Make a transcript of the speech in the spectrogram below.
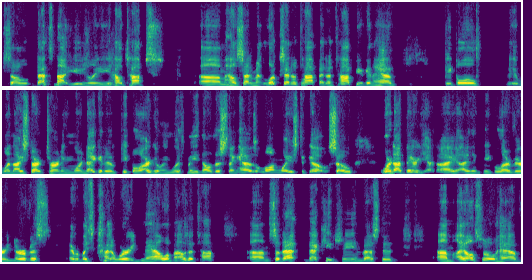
So that's not usually how tops um, how sentiment looks at a top. At a top, you're going to have people, when I start turning more negative, people arguing with me, no, this thing has a long ways to go. So we're not there yet. I, I think people are very nervous. Everybody's kind of worried now about a top. Um, so that, that keeps me invested. Um, I also have,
